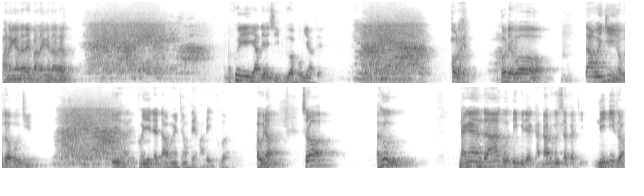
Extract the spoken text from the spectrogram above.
ဘာနိုင်ငံသားနဲ့ဘာနိုင်ငံသားလဲအခွင့်အရေးရတယ်ရှိဘယ်သူကပုံရတယ်ဟုတ်လား ဟုတ်တယ်ဗောတာဝန်ကြည့်ရင်ရောဘယ်သူကပုံကြည့်အေးလားခွင့်ရတဲ့တာဝန်အကြောင်းသင်ပါလေခုကဟုတ်ပြီနော်ဆိုတော့အခုနိုင်ငံသားကိုသိပြီးတဲ့အခါနောက်တစ်ခုဆက်ပတ်ကြည့်နီတိဆိုတာ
